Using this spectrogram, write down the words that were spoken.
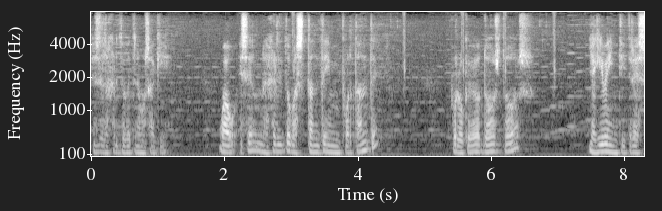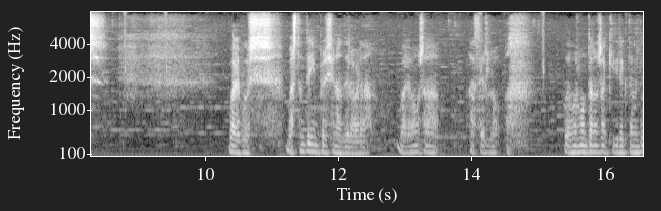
es el ejército que tenemos aquí. Wow, es un ejército bastante importante. Por lo que veo, 2, 2. Y aquí 23. Vale, pues bastante impresionante la verdad. Vale, vamos a hacerlo. Podemos montarnos aquí directamente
